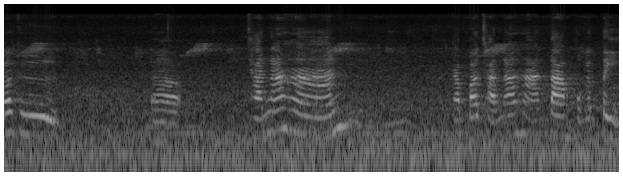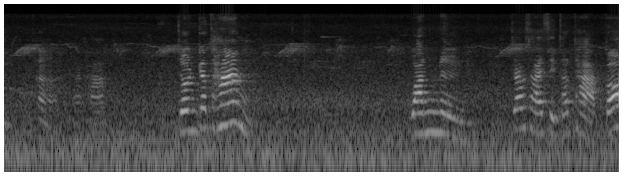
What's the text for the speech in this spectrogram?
ก็คืออฉันอาหารกลับมาฉันอาหารตามปกตินะคะจนกระทั่งวันหนึ่ง เจ้าชายสิทธัตถะก็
